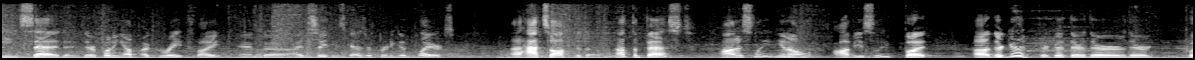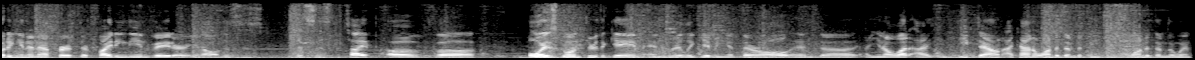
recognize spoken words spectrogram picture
being said, they're putting up a great fight, and uh, I'd say these guys are pretty good players. Uh, hats off to them. Not the best, honestly, you know, obviously, but uh, they're good. They're good. They're they're they're putting in an effort. They're fighting the invader. You know, this is this is the type of uh, boys going through the game and really giving it their all. And uh, you know what? I deep down, I kind of wanted them to beat me. I wanted them to win.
